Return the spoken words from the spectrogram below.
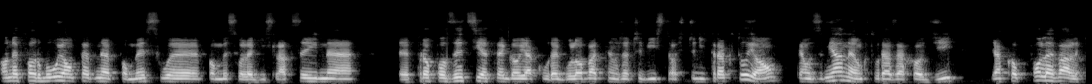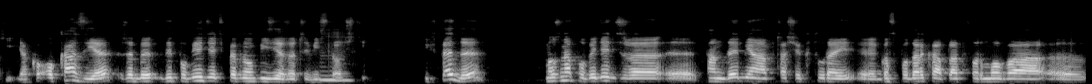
One formułują pewne pomysły, pomysły legislacyjne, e, propozycje tego, jak uregulować tę rzeczywistość, czyli traktują tę zmianę, która zachodzi, jako pole walki, jako okazję, żeby wypowiedzieć pewną wizję rzeczywistości. Mhm. I wtedy można powiedzieć, że e, pandemia, w czasie której e, gospodarka platformowa e,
